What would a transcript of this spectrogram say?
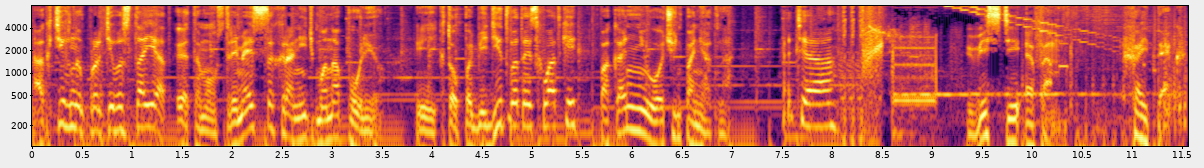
активно противостоят этому, стремясь сохранить монополию. И кто победит в этой схватке, пока не очень понятно. Хотя... Вести FM. Эм. Хай-тек.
